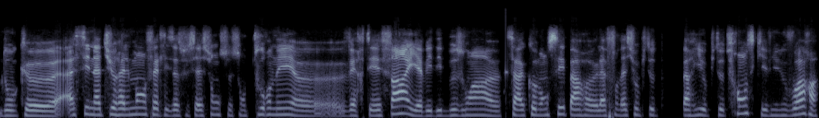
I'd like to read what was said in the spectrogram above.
Donc, assez naturellement, en fait, les associations se sont tournées vers TF1 et il y avait des besoins. ça a commencé par la Fondation Hôpitaux de Paris, Hôpitaux de France, qui est venue nous voir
